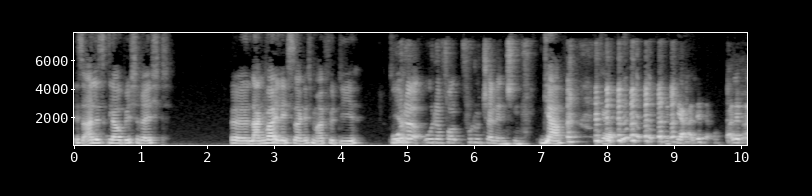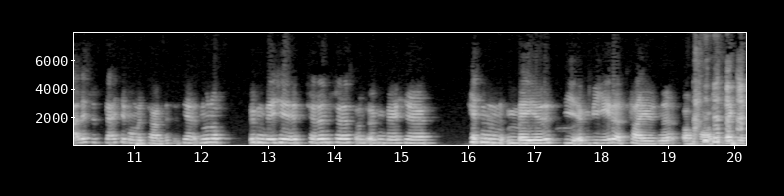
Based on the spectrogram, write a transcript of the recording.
ist alles, glaube ich, recht äh, langweilig, sage ich mal, für die. die oder oder Foto-Challengen. Ja. ja. Das ist ja alles, vor allem alles das Gleiche momentan. Das ist ja nur noch irgendwelche Challenges und irgendwelche Kettenmails, die irgendwie jeder teilt, ne? Oh, schrecklich.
